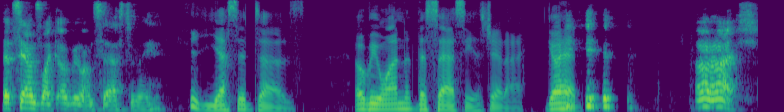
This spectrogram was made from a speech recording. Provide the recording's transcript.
that sounds like Obi Wan sass to me. yes, it does. Obi Wan, the sassiest Jedi. Go ahead. All right.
